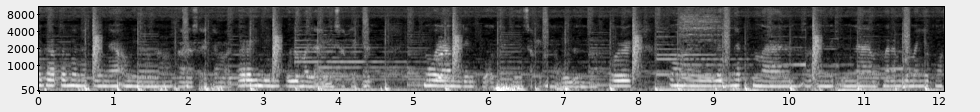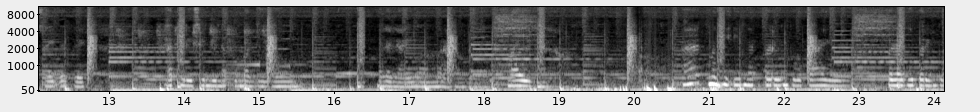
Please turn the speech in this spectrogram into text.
agapan nyo na po na uminom ng paracetamol para hindi na po lumala yung sakit at mawala na din po agad sakit ng ulo nyo. Or kung may lagnat man or anything na maramdaman nyo pong side effect, at least hindi na po magiging malala yung mararamdaman. Mild na lang. At mag-iingat pa rin po tayo. Palagi pa rin po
